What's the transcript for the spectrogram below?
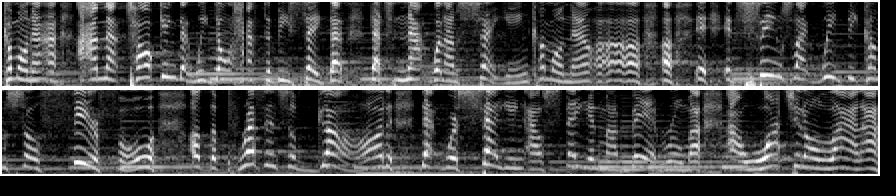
Come on now. I, am not talking that we don't have to be saved. That, that's not what I'm saying. Come on now. Uh, uh, uh, uh, it, it seems like we've become so fearful of the presence of God that we're saying, I'll stay in my bedroom. I, I'll watch it online. I,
